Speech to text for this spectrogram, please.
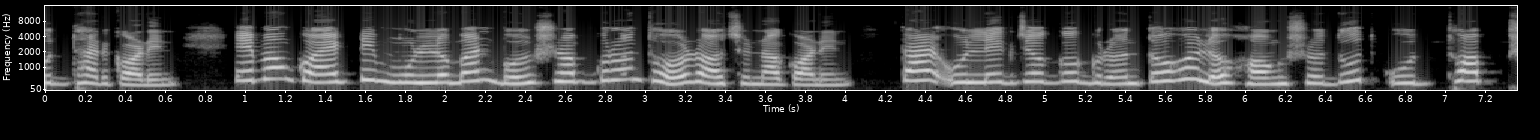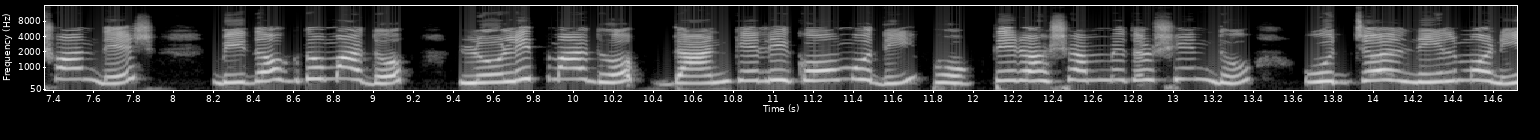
উদ্ধার করেন এবং কয়েকটি মূল্যবান বৈষ্ণব গ্রন্থ রচনা করেন। তার উল্লেখযোগ্য গ্রন্থ হল হংসদূত উদ্ধব সন্দেশ, বিদগ্ধ মাধব, ললিত মাধব, দানকেলি কৌমদী, ভক্তির রসামৃত সিন্ধু, উজ্জ্বল নীলমণি,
